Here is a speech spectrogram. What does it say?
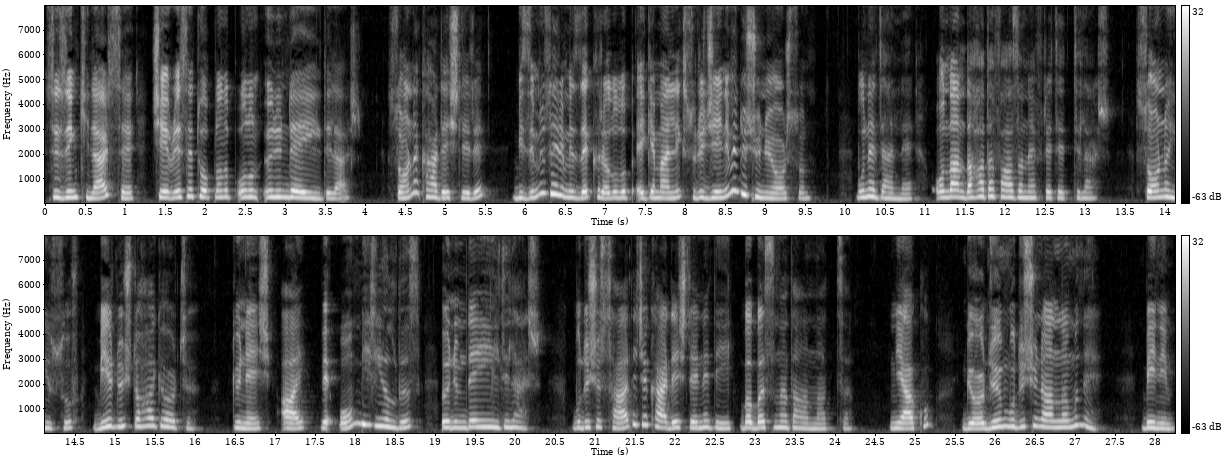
Sizinkilerse çevresine toplanıp onun önünde eğildiler. Sonra kardeşleri bizim üzerimizde kral olup egemenlik süreceğini mi düşünüyorsun? Bu nedenle ondan daha da fazla nefret ettiler. Sonra Yusuf bir düş daha gördü. Güneş, ay ve on bir yıldız önümde eğildiler. Bu düşü sadece kardeşlerine değil babasına da anlattı. Yakup, gördüğüm bu düşün anlamı ne? Benim,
